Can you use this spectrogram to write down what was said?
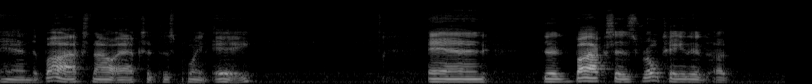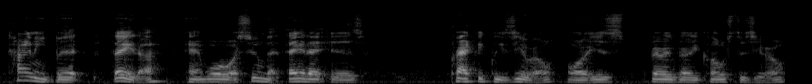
and the box now acts at this point A and the box is rotated a tiny bit theta and we'll assume that theta is practically zero or is very very close to zero.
